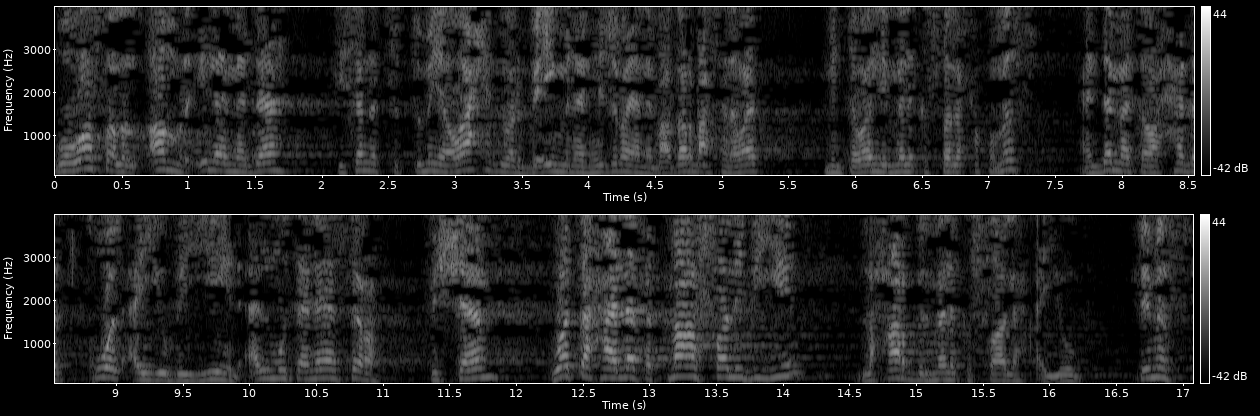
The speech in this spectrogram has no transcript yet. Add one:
ووصل الأمر إلى مداه في سنة 641 من الهجرة يعني بعد أربع سنوات من تولي الملك الصالح حكم مصر. عندما توحدت قوى الأيوبيين المتناثرة في الشام وتحالفت مع الصليبيين لحرب الملك الصالح أيوب. في مصر.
